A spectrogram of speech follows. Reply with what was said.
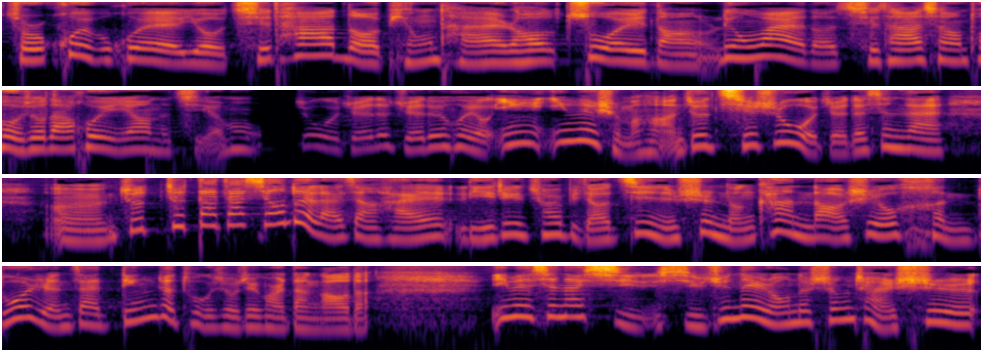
就是会不会有其他的平台，然后做一档另外的其他像脱口秀大会一样的节目？就我觉得绝对会有，因因为什么哈？就其实我觉得现在，嗯、就就大家相对来讲还离这个圈比较近，是能看到是有很多人在盯着脱口秀这块蛋糕的，因为现在喜喜剧内容的生产是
